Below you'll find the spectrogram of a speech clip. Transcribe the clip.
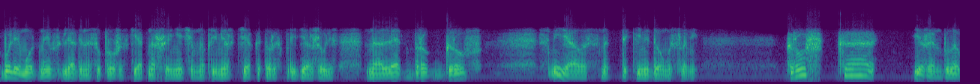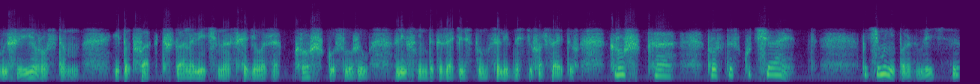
более модные взгляды на супружеские отношения, чем, например, те, которых придерживались на Ледброк-Гров, смеялась над такими домыслами. Крошка Ирен была выше ее ростом, и тот факт, что она вечно сходила за крошку, служил лишним доказательством солидности форсайтов. Крошка просто скучает. Почему не поразвлечься?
